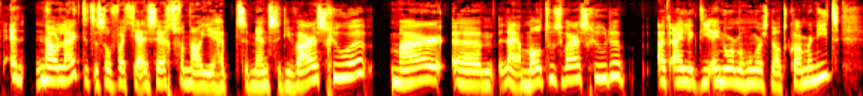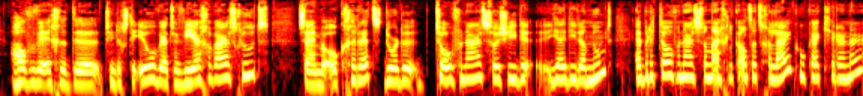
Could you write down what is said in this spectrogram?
En nou lijkt het alsof wat jij zegt van nou je hebt mensen die waarschuwen, maar um, nou ja, Malthus waarschuwde, uiteindelijk die enorme hongersnood kwam er niet. Halverwege de 20e eeuw werd er weer gewaarschuwd. Zijn we ook gered door de tovenaars, zoals jij die dan noemt. Hebben de tovenaars dan eigenlijk altijd gelijk? Hoe kijk je daarnaar?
